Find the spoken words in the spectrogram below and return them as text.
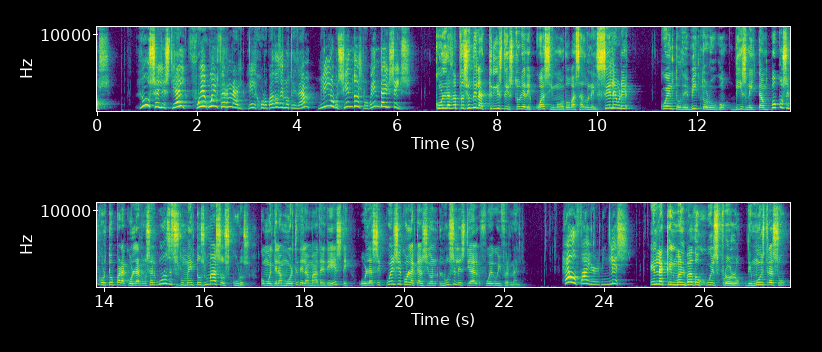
2. Luz Celestial, Fuego Infernal, El Jorobado de Notre Dame, 1996. Con la adaptación de la triste historia de Quasimodo basado en el célebre cuento de Víctor Hugo, Disney tampoco se cortó para colarnos algunos de sus momentos más oscuros, como el de la muerte de la madre de este, o la secuencia con la canción Luz Celestial, Fuego Infernal. Hellfire en inglés en la que el malvado juez Frollo demuestra su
